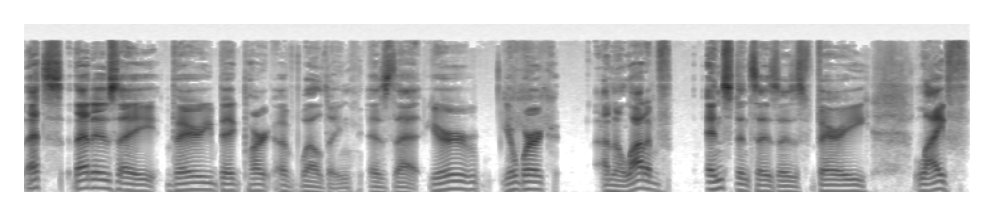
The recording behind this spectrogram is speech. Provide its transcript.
That's that is a very big part of welding is that your your work in a lot of instances is very life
